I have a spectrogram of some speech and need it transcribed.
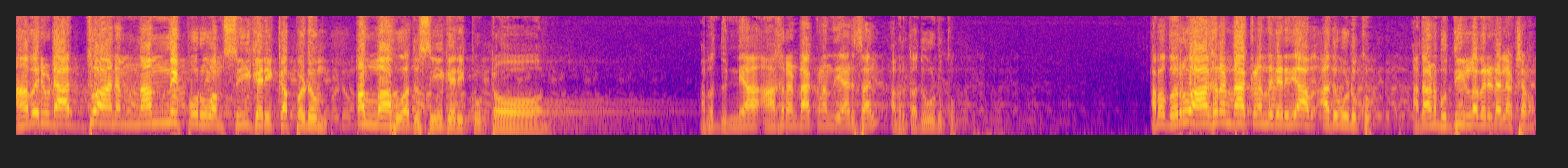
അവരുടെ അധ്വാനം നന്ദിപൂർവം സ്വീകരിക്കപ്പെടും. അള്ളാഹു അത് സ്വീകരിക്കൂട്ടോ. അപ്പൊ ദുന്യാ ആഹ്റം ഉണ്ടാക്കണം എന്ന് വിചാരിച്ചാൽ അവർക്ക് അത് കൊടുക്കും. അപ്പൊ വെറും ആഹാരം ഉണ്ടാക്കണം എന്ന് കരുതി അത് കൊടുക്കും. അതാണ് ബുദ്ധിയുള്ളവരുടെ ലക്ഷണം.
